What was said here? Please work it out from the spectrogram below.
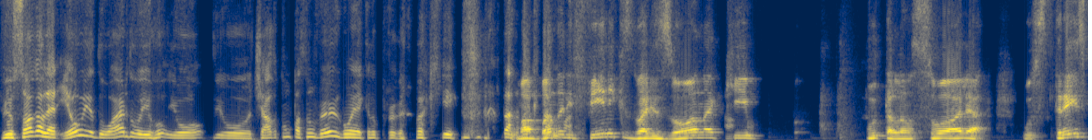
Viu só, galera? Eu e Eduardo e o, e o, e o Thiago estão passando vergonha aqui no programa. Aqui. Tá uma banda de Phoenix, do Arizona, que puta, lançou, olha, os três,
